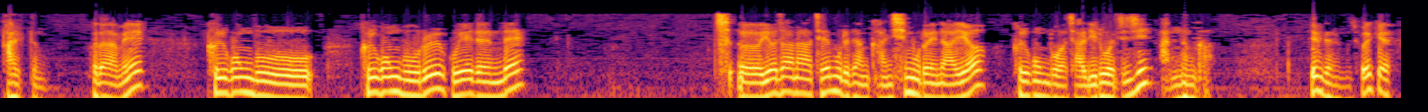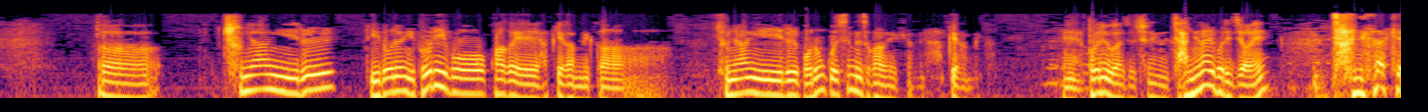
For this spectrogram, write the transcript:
갈등. 그 다음에 글 공부, 글 공부를 구해야 되는데, 어, 여자나 재물에 대한 관심으로 인하여 글 공부가 잘 이루어지지 않는 것. 이렇게 되는 거죠. 왜 이렇게, 어, 춘향이를 이도령이 버리고 과거에 합격합니까? 춘향이를 보듬고 있으면서 과거에 합격합니까? 예, 버리고 가죠, 춘향이. 잔인하게 버리죠, 예? 잔인하게.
